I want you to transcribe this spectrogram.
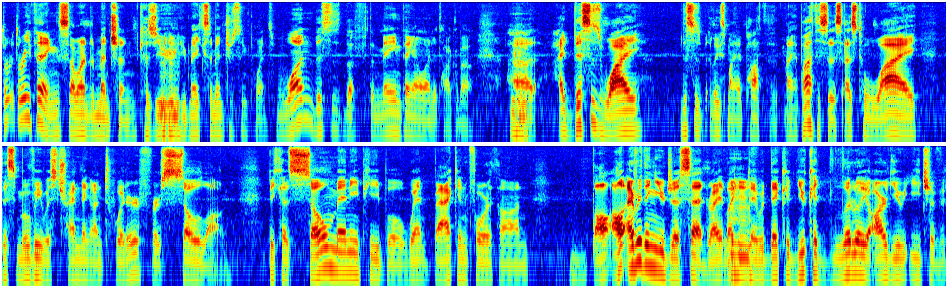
th- three things I wanted to mention because you, Mhm. you make some interesting points. One, this is the the main thing I wanted to talk about. Uh, Mhm. I this is why this is at least my hypothesis my hypothesis as to why this movie was trending on Twitter for so long, because so many people went back and forth on. All, all everything you just said, right? Like Mhm. they would, they could, you could literally argue each of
